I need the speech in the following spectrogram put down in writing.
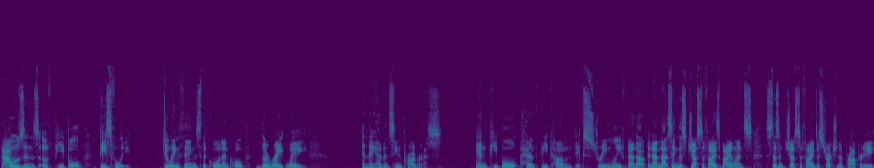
thousands of people peacefully doing things the quote unquote the right way. And they haven't seen progress and people have become extremely fed up. And I'm not saying this justifies violence. This doesn't justify destruction of property.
